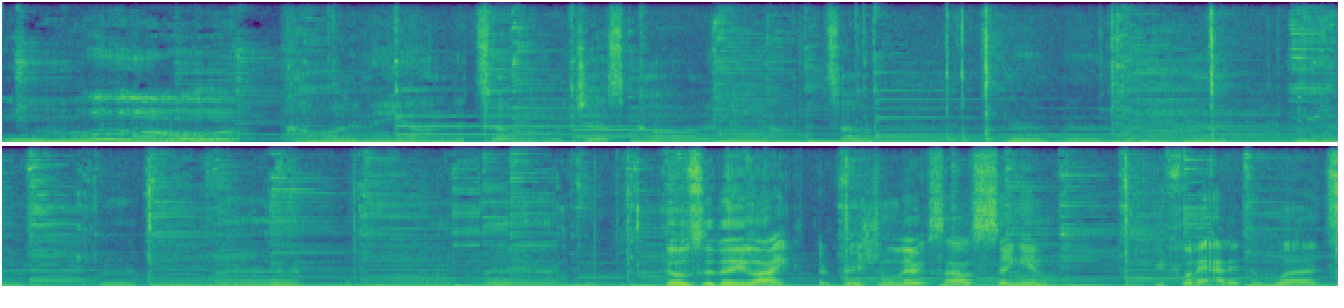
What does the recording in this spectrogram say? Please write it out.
Ooh. Ooh. Calling me on the toe, just calling me on the toe. Those are the like original lyrics I was singing before they added the words.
